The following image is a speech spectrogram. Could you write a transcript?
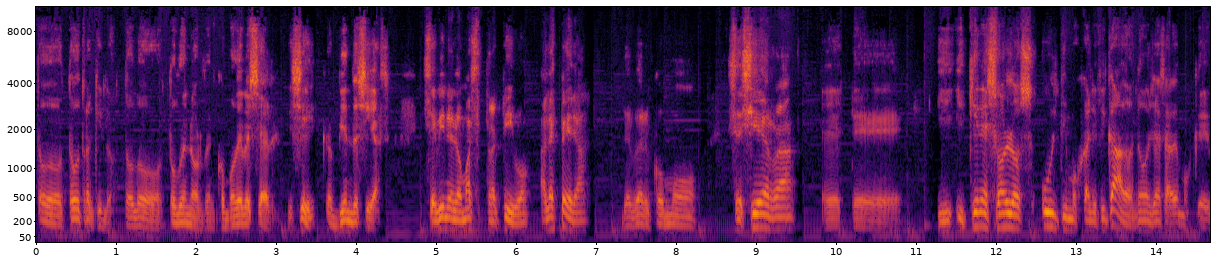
todo, todo tranquilo, todo, todo en orden, como debe ser. Y sí, bien decías, se viene lo más atractivo, a la espera de ver cómo se cierra este, y, y quiénes son los últimos calificados, ¿no? Ya sabemos que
